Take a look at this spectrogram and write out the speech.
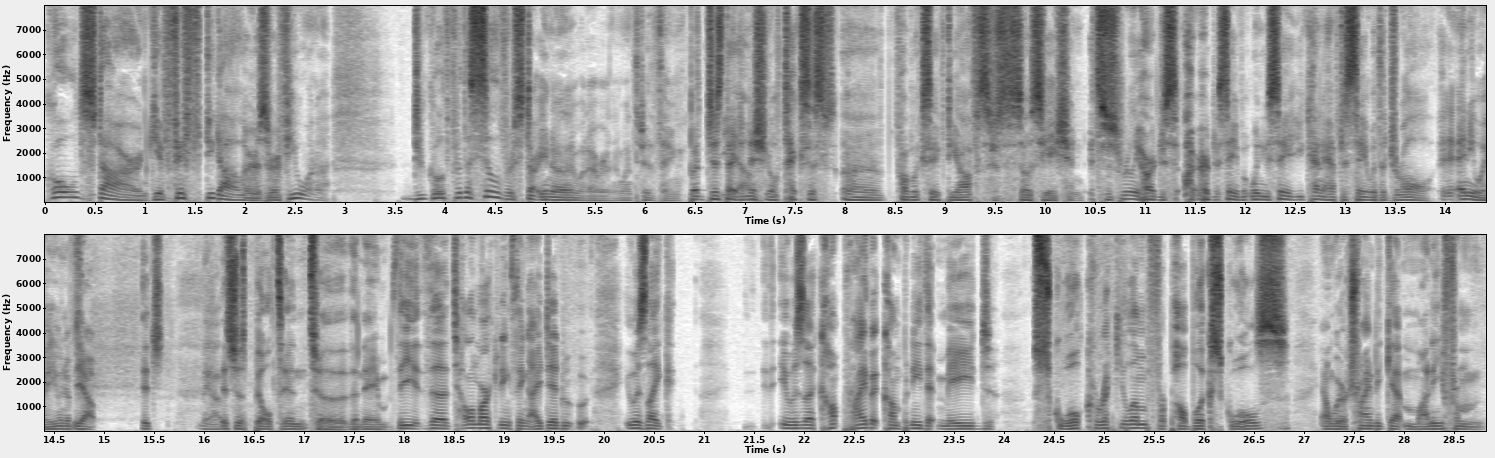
gold star and give $50 or if you want to do go for the silver star, you know, whatever. They went through the thing, but just that Yeah. initial Texas uh, Public Safety Officers Association. It's just really hard to hard to say, but when you say it, you kind of have to say it with a drawl. Anyway, even if Yep. It's yeah, it's just built into the name. The the telemarketing thing I did, it was like it was a com- private company that made school curriculum for public schools, and we were trying to get money from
